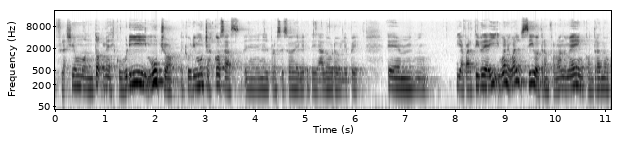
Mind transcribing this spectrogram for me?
flasheé un montón, me descubrí mucho, descubrí muchas cosas en el proceso de, Adoro LP. Em, y a partir de ahí, y bueno, igual sigo transformándome, encontrando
